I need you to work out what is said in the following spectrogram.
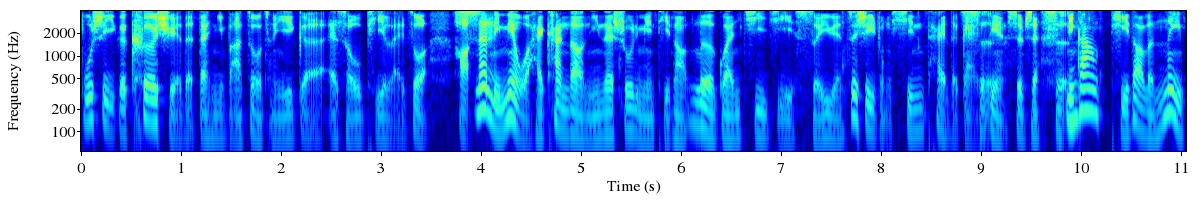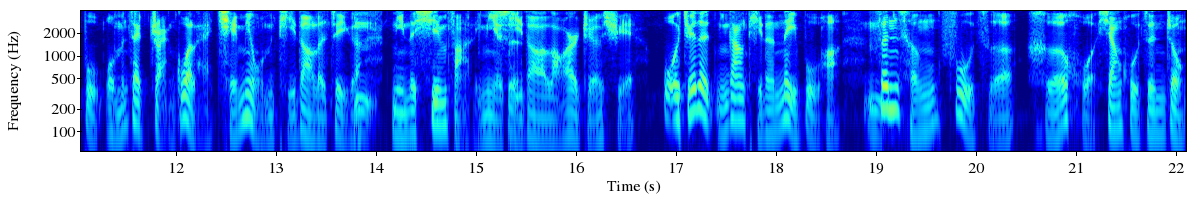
不是一个科学的，但你把它做成一个 SOP 来做好。那里面我还看到您在书里面提到乐观、积极、随缘，这是一种心态的改变，是不是？是。您刚刚提到了内部，我们再转过来，前面我们提到了这个您的心法里面也提到老二哲学。我觉得您刚刚提的内部哈，分层负责、合伙、相互尊重。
